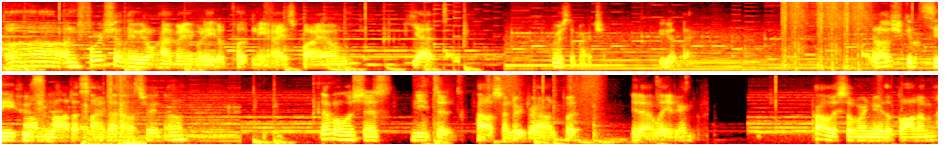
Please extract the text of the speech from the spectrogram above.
Uh, unfortunately, we don't have anybody to put in the ice biome yet. Where's the merchant? You go there. I wish you could see who's Um, not assigned a house right now. Demolitionists need to house underground, but do that later. Probably somewhere near the bottom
